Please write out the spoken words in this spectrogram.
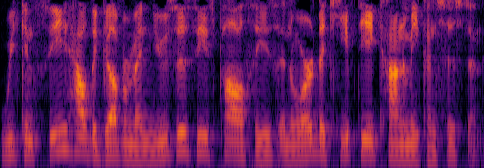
We can see how the government uses these policies in order to keep the economy consistent.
